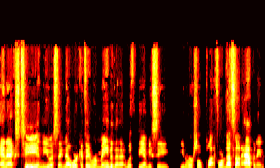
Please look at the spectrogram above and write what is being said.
NXT and the USA Network if they remain to the with the NBC Universal platform. That's not happening.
